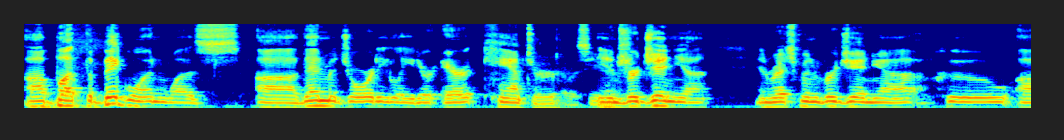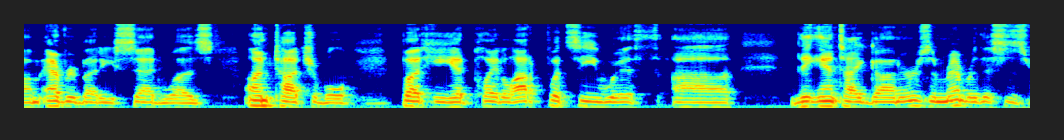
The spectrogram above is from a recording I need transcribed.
uh, but the big one was uh, then Majority Leader Eric Cantor in. Virginia, in Richmond, Virginia, who um, everybody said was untouchable, but he had played a lot of footsie with. Uh, the anti-gunners, and remember, this is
